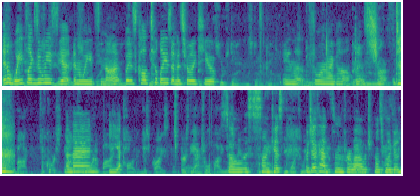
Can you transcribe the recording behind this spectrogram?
in a way it's like Zumiez, yet in a way it's not. But it's called Tilly's and it's really cute. And that's where I got this shirt. and then, yeah. So this is Sunkissed, which I've had from for a while, which smells really good.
